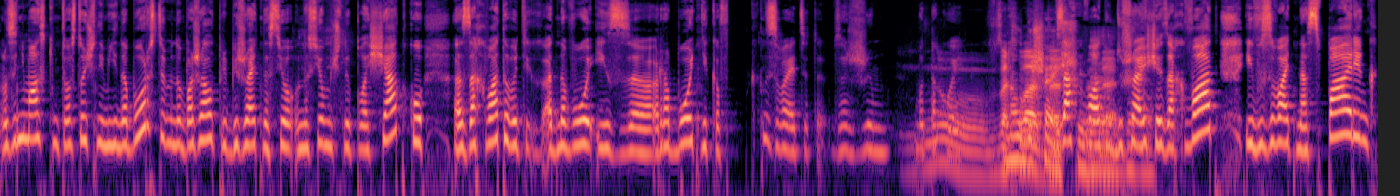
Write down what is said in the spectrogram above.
занимался какими-то восточными единоборствами, но обожал прибежать на, съемочную площадку, а, захватывать одного из а, работников, как называется это, зажим, вот такой. Ну, На захват. Захват, да. удушающий захват, и вызывать на спарринг,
